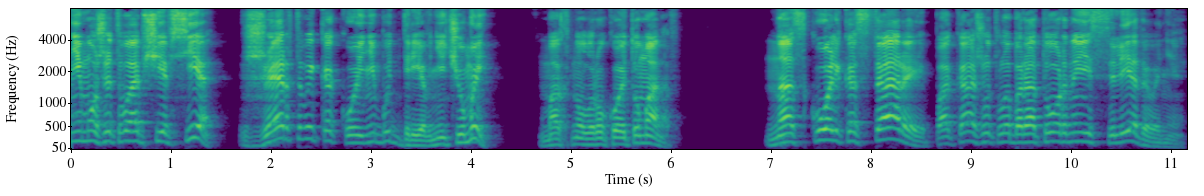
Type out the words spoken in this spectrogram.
Не может вообще все жертвы какой-нибудь древней чумы, махнул рукой Туманов. Насколько старые, покажут лабораторные исследования,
